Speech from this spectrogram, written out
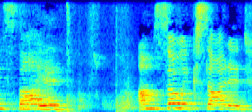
inspired. I'm so excited.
